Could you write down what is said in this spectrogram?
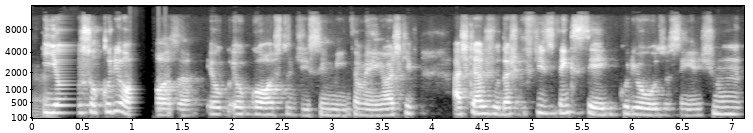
É. E eu sou curiosa, eu, eu gosto disso em mim também. Eu acho que acho que ajuda. Acho que o físico tem que ser curioso, assim. A gente não,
